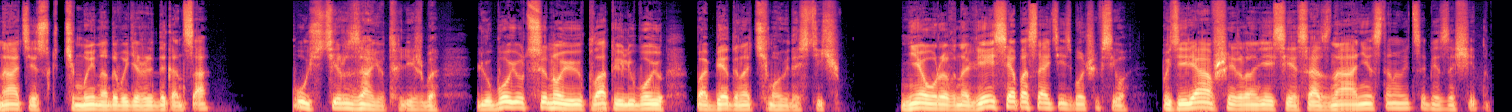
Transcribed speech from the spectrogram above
Натиск тьмы надо выдержать до конца. Пусть терзают, лишь бы любою ценою и платой любою победы над тьмою достичь. Неуравновесия опасайтесь больше всего. Потерявший равновесие сознание становится беззащитным.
